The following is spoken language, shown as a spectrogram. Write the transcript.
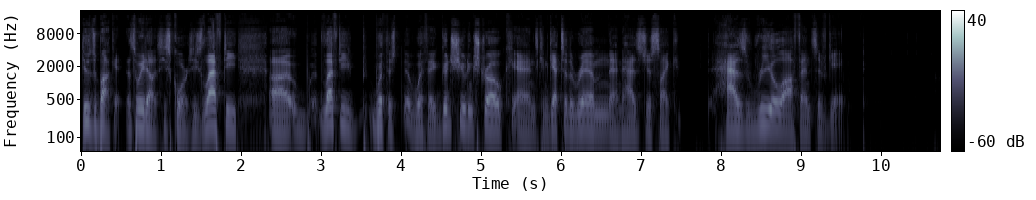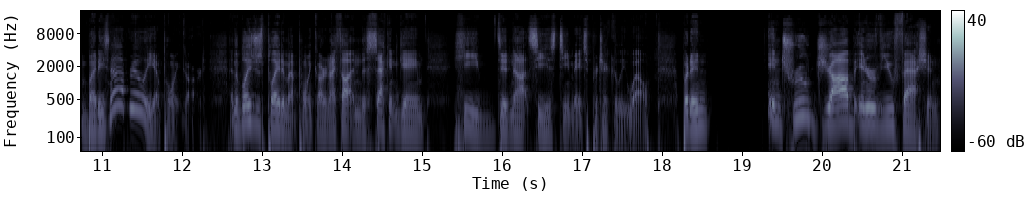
dude's a bucket. That's what he does. He scores. He's lefty, uh, lefty with a with a good shooting stroke and can get to the rim and has just like has real offensive game. But he's not really a point guard. And the Blazers played him at point guard. And I thought in the second game he did not see his teammates particularly well. But in in true job interview fashion,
